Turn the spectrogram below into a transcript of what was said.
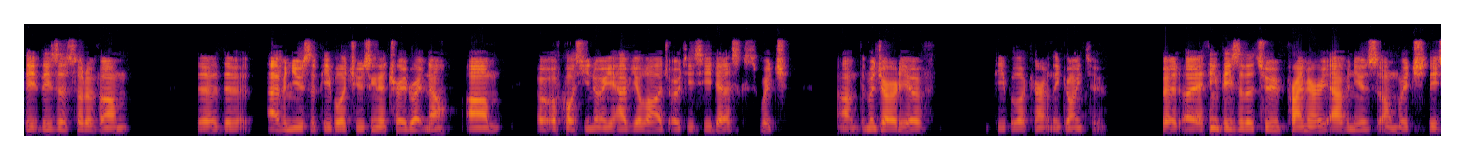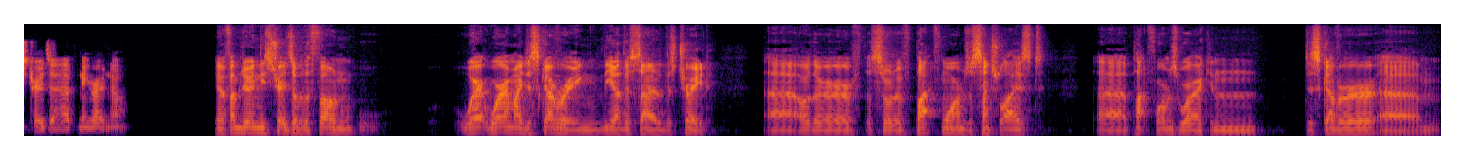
these are sort of um, the the avenues that people are choosing to trade right now. Um, of course, you know you have your large OTC desks, which um, the majority of people are currently going to. But I, I think these are the two primary avenues on which these trades are happening right now. You know, if I'm doing these trades over the phone, where where am I discovering the other side of this trade? Uh, are there the sort of platforms or centralized uh, platforms where I can discover um,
